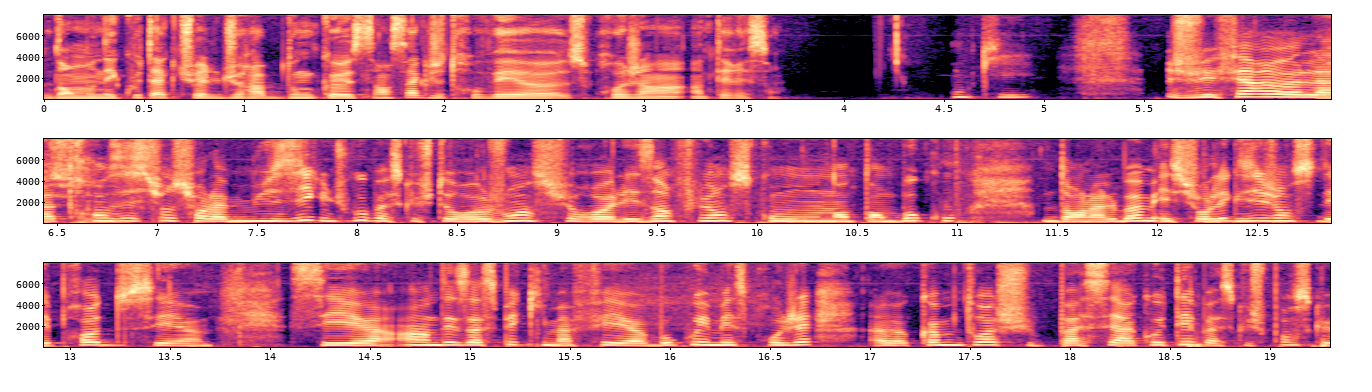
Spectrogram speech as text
dans mon écoute actuelle du rap donc euh, c'est en ça que j'ai trouvé euh, ce projet in- intéressant Ok. Je vais faire euh, la transition sur la musique, du coup, parce que je te rejoins sur euh, les influences qu'on entend beaucoup dans l'album et sur l'exigence des prods. C'est euh, c'est un des aspects qui m'a fait beaucoup aimer ce projet. Comme toi, je suis passée à côté parce que je pense que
